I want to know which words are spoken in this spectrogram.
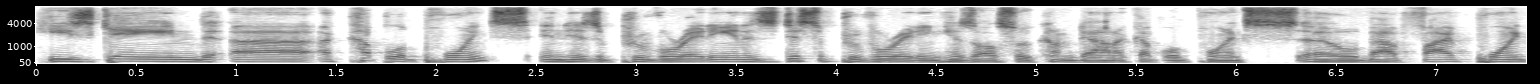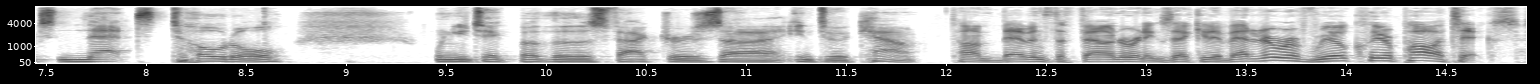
he's gained uh, a couple of points in his approval rating, and his disapproval rating has also come down a couple of points. So, about five points net total when you take both of those factors uh, into account. Tom Bevan's, the founder and executive editor of Real Clear Politics.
